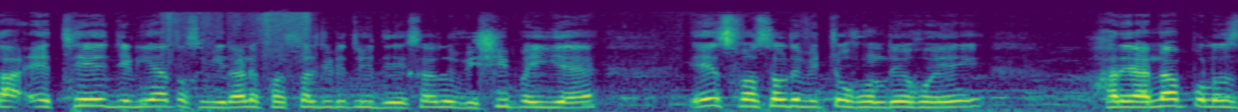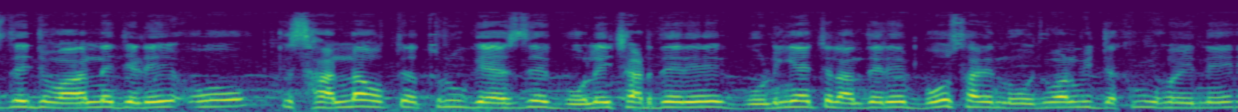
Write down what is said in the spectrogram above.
ਤਾਂ ਇੱਥੇ ਜਿਹੜੀਆਂ ਤਸਵੀਰਾਂ ਨੇ, ਫਸਲ ਜਿਹੜੀ ਤੁਸੀਂ ਦੇਖ ਸਕਦੇ ਹੋ ਵਿਸ਼ੀ ਪਈ ਹੈ। ਇਸ ਫਸਲ ਦੇ ਵਿੱਚੋਂ ਹੁੰਦੇ ਹੋਏ ਹਰਿਆਣਾ ਪੁਲਿਸ ਦੇ ਜਵਾਨ ਨੇ ਜਿਹੜੇ ਉਹ ਕਿਸਾਨਾਂ ਉੱਤੇ ਅਥਰੂ ਗੈਸ ਦੇ ਗੋਲੇ ਛੱਡਦੇ ਰਹੇ ਗੋਲੀਆਂ ਚਲਾਉਂਦੇ ਰਹੇ ਬਹੁਤ ਸਾਰੇ ਨੌਜਵਾਨ ਵੀ ਜ਼ਖਮੀ ਹੋਏ ਨੇ।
